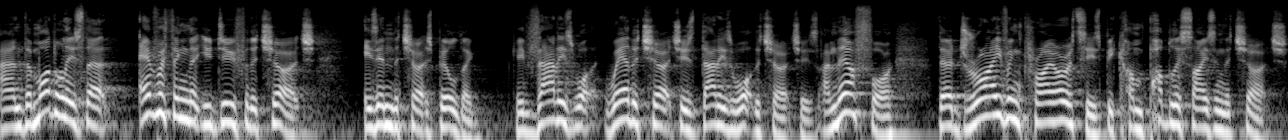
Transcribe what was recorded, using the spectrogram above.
And the model is that everything that you do for the church is in the church building. Okay, that is what, where the church is, that is what the church is. And therefore, their driving priorities become publicizing the church,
